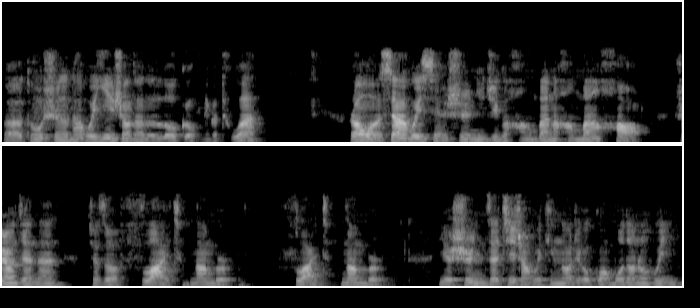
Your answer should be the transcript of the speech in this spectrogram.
呃，同时呢，它会印上它的 logo 那个图案，然后往下会显示你这个航班的航班号，非常简单，叫做 flight number，flight number，也是你在机场会听到这个广播当中会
